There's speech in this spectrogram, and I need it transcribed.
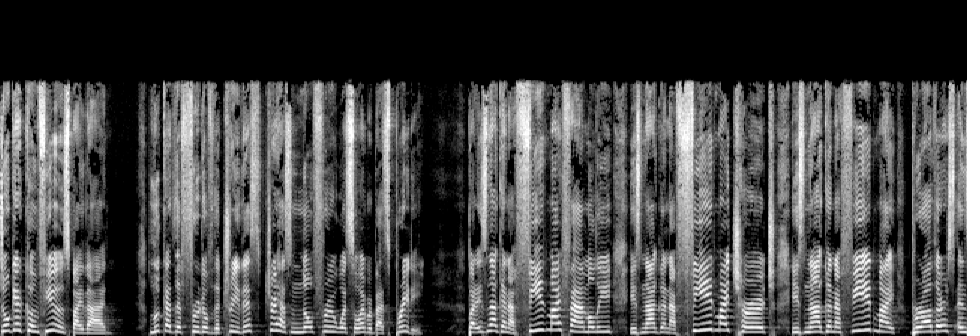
Don't get confused by that. Look at the fruit of the tree. This tree has no fruit whatsoever, but it's pretty. But it's not gonna feed my family, it's not gonna feed my church, it's not gonna feed my brothers and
